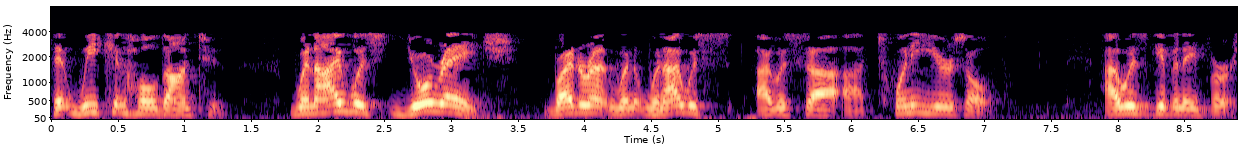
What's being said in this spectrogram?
that we can hold on to. When I was your age, right around when, when I was I was uh, uh, 20 years old, I was given a verse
